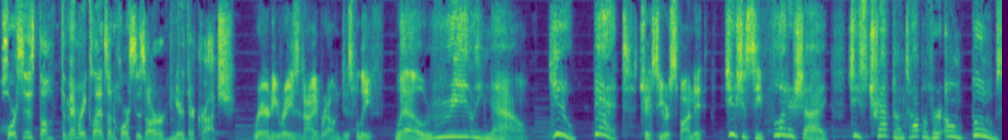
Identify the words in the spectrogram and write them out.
Horses, the the memory glands on horses are near their crotch. Rarity raised an eyebrow in disbelief. Well, really now? You bet, Trixie responded. You should see Fluttershy. She's trapped on top of her own boobs,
